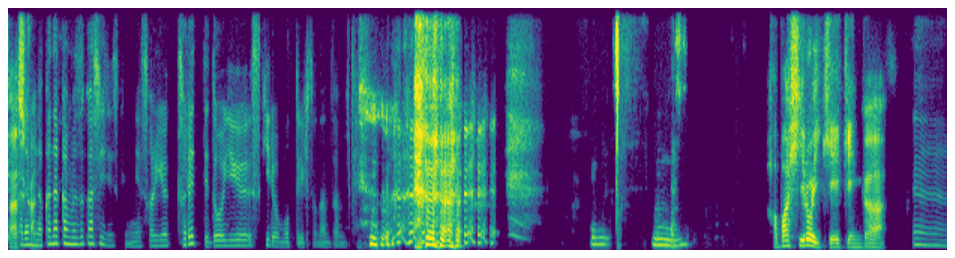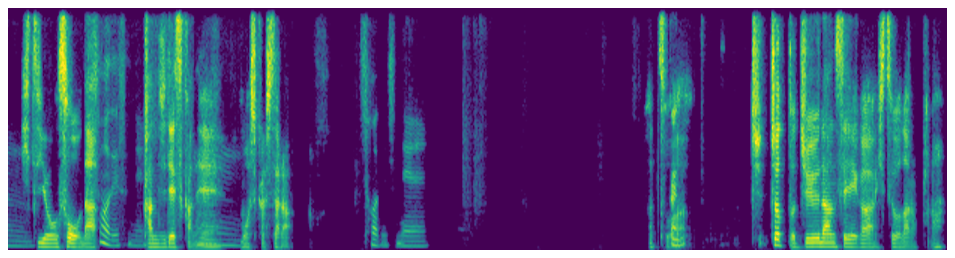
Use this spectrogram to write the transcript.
あ確かに。でもなかなか難しいですけどねそれいうそれってどういうスキルを持ってる人なんだみたいな。うんうん幅広い経験がうん、必要そうなそうですね。感じですかね。うんもしかしたら。そうですね。あとはちょ、ちょっと柔軟性が必要なのかな？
